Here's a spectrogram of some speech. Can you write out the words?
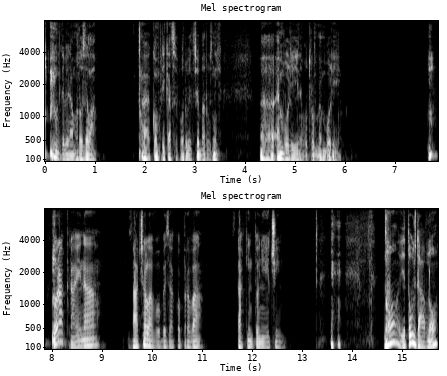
kde by nám hrozila komplikace v podobě třeba různých embolí nebo trombembolí. Ktorá krajina začala vůbec jako prvá s takýmto něčím? No, je to už dávno.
